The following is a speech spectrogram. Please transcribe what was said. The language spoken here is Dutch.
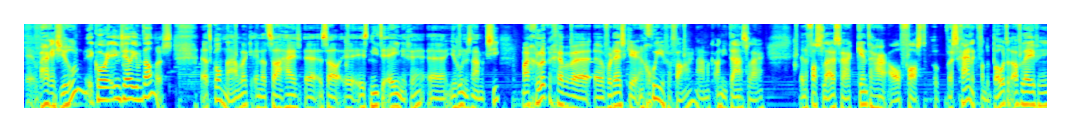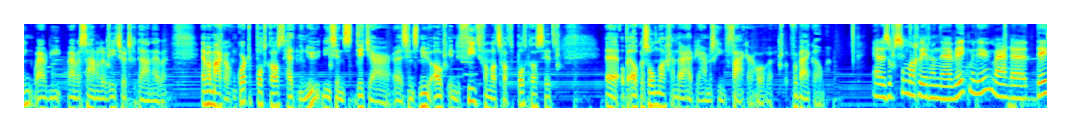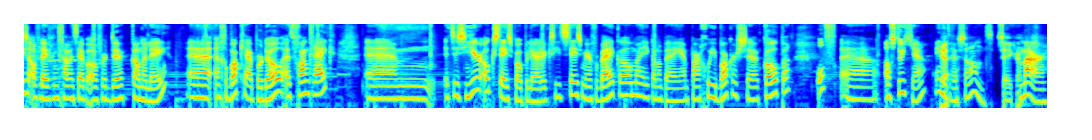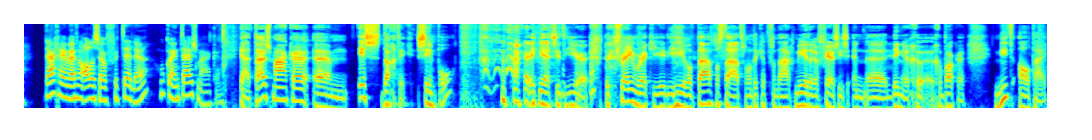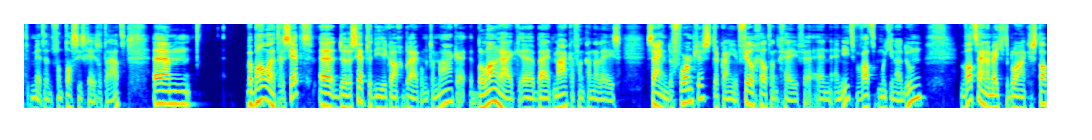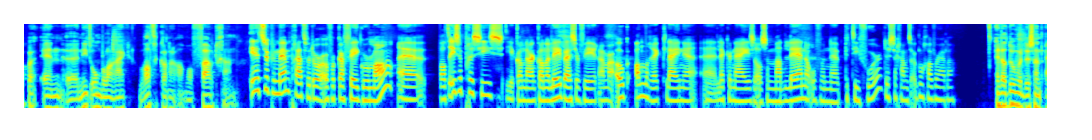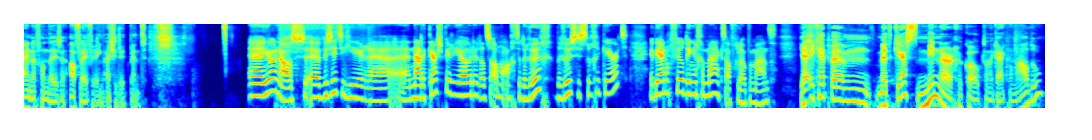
Eh, waar is Jeroen? Ik hoor eens heel iemand anders. Het komt namelijk, en dat zal hij, eh, zal, eh, is niet de enige. Jeroen is namelijk ziek. Maar gelukkig hebben we voor deze keer een goede vervanger, namelijk Annie Tazelaar. En de vaste luisteraar kent haar alvast, waarschijnlijk van de boteraflevering, waar, we die, waar we samen de research gedaan hebben. En we maken ook een korte podcast, Het Menu, die sinds dit jaar, sinds nu ook in de feed van Watschap de podcast zit. op elke zondag. En daar heb je haar misschien vaker horen voorbij komen. Ja, dus op zondag weer een eh, weekmenu. Maar eh, deze aflevering gaan we het hebben over de cannelé. Eh, een gebakje uit Bordeaux, uit Frankrijk. Ehm, het is hier ook steeds populairder. Ik zie het steeds meer voorbij komen. Je kan het bij een paar goede bakkers kopen. Of als toetje in Ja. het restaurant. Zeker. Maar daar ga je mij van alles over vertellen. Hoe kan je hem thuis maken? Ja, thuismaken ehm, is, dacht ik, simpel. maar jij zit hier, de trainwreck hier, die hier op tafel staat. Want ik heb vandaag meerdere versies en eh, dingen ge- gebakken. Niet altijd met een fantastisch resultaat. Ehm, we behandelen het recept, eh, de recepten die je kan gebruiken om te maken. Belangrijk eh, bij het maken van canalees zijn de vormpjes. Daar kan je veel geld aan geven en, en niet. Wat moet je nou doen? Wat zijn een beetje de belangrijke stappen? En niet onbelangrijk, wat kan er allemaal fout gaan? In het supplement praten we door over Café Gourmand. Wat is het precies? Je kan daar een cannelé bij serveren, maar ook andere kleine eh, lekkernijen zoals een madeleine of een eh, petit four. Dus daar gaan we het ook nog over hebben. En dat doen we dus aan het einde van deze aflevering, als je dit bent. Eh, Jonas, eh, we zitten hier eh, na de kerstperiode. Dat is allemaal achter de rug. De rust is teruggekeerd. Heb jij nog veel dingen gemaakt afgelopen maand? Ja, ik heb ehm, met kerst minder gekookt dan ik eigenlijk normaal doe.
